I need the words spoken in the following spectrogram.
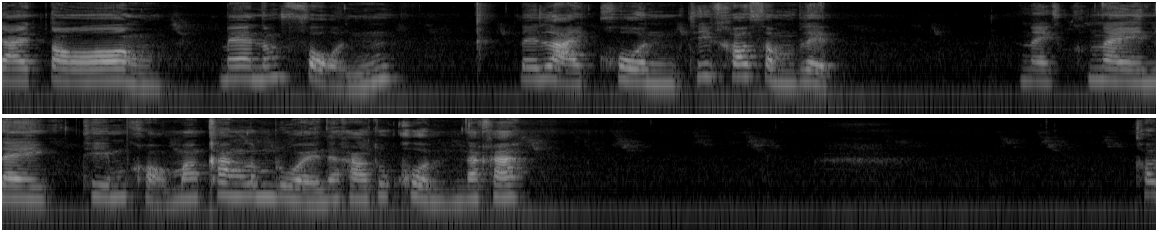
ยายตอง แม่น้ำฝน หลายๆ คนที่เขาสำเร็จในในในทีมของมังคั่งร่ำรวยนะคะทุกคนนะคะ เขา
